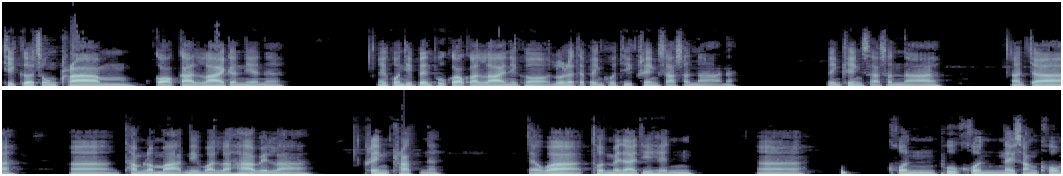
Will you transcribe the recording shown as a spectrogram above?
ที่เกิดสงครามก่อการร้ายกันเนี่ยนะไอ้คนที่เป็นผู้ก่อการร้ายนี่ก็รู้แล้วแต่เป็นคนที่เคร่งศาสนานะ เป็นเคร่งศาสนา อาจจะทำละหมาดนี่วันละห้าเวลาเคร่งครัดนะแต่ว่าทนไม่ได้ที่เห็นคนผู้คนในสังคม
